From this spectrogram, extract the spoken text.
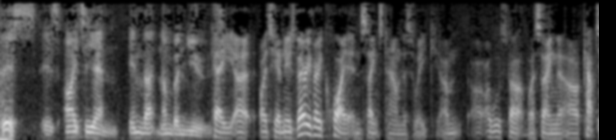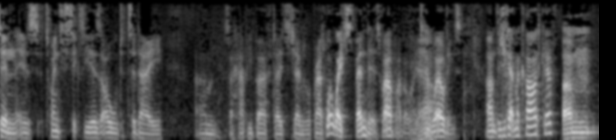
This is ITN in that number news. Okay, uh, ITN news. Very, very quiet in Saintstown this week. Um, I, I will start by saying that our captain is 26 years old today. Um, so happy birthday to James Ward-Prowse. What a way to spend it as well, by the way. Yeah. Two worldies. Um, did you get him a card, Kev? Um,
